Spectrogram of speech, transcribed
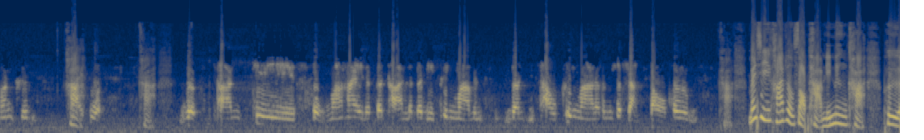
มั่งขึ้นค่ะหายปวดค่ะเด็กทานที่ส่งมาให้แล้วก็ทานแล้วก็ดีขึ้นมาเป็นดันเทาขึ้นมาแล้วก็มีก็สั่งต่อเพิ่ม ค่ะแม่ชีคะเดี๋ยวสอบถามนิดนึงค่ะเผื่อ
